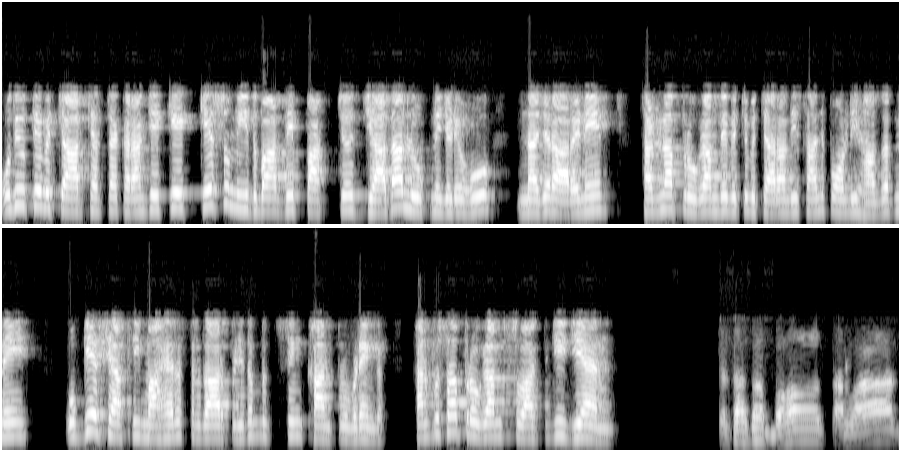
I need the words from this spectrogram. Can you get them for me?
ਉਹਦੇ ਉੱਤੇ ਵਿਚਾਰ ਚਰਚਾ ਕਰਾਂਗੇ ਕਿ ਕਿਸ ਉਮੀਦਵਾਰ ਦੇ ਪੱਖ 'ਚ ਜ਼ਿਆਦਾ ਲੋਕ ਨੇ ਜਿਹੜੇ ਉਹ ਨਜ਼ਰ ਆ ਰਹੇ ਨੇ। ਸਾਡੇ ਨਾਲ ਪ੍ਰੋਗਰਾਮ ਦੇ ਵਿੱਚ ਵਿਚਾਰਾਂ ਦੀ ਸਾਂਝ ਪਾਉਣ ਲਈ ਹਾਜ਼ਰ ਨੇ। ਉੱਗੇ ਸਿਆਸੀ ਮਾਹਿਰ ਸਰਦਾਰ ਪ੍ਰੀਤਮ ਸਿੰਘ ਖਾਨਪੁਰ ਵੜਿੰਗ ਖਾਨਪੁਰ ਸਾਹਿਬ ਪ੍ਰੋਗਰਾਮ ਸਵਾਗਤ ਜੀ ਜੀ ਆਇਆਂ ਨੂੰ। ਸਰਦਾਰ ਸਾਹਿਬ ਬਹੁਤ ਧੰਨਵਾਦ।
